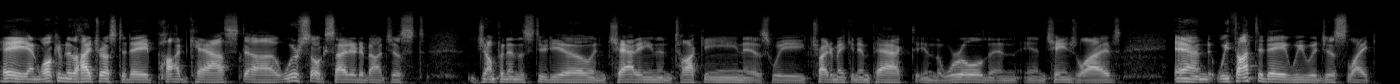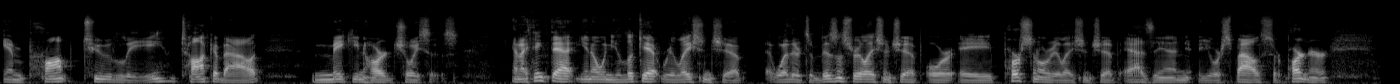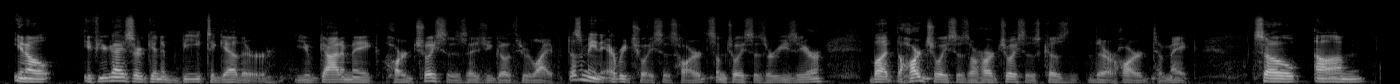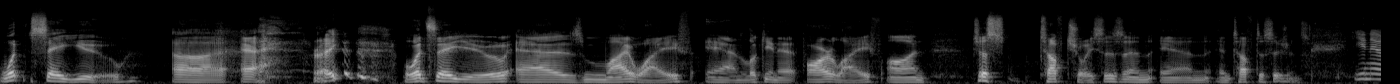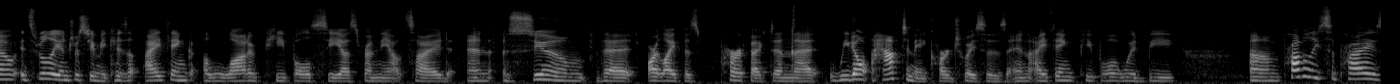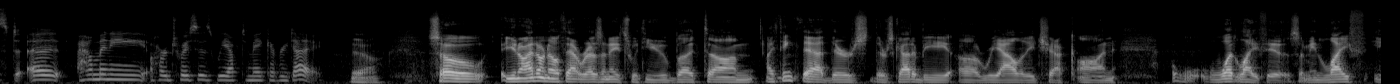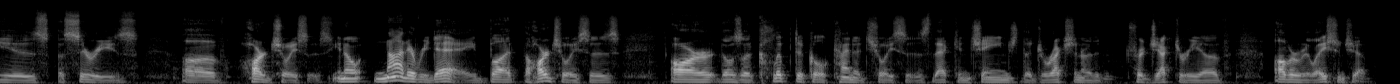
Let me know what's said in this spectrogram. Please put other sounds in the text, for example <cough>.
Hey, and welcome to the High Trust Today podcast. Uh, we're so excited about just jumping in the studio and chatting and talking as we try to make an impact in the world and, and change lives. And we thought today we would just like impromptuly talk about making hard choices. And I think that, you know, when you look at relationship, whether it's a business relationship or a personal relationship, as in your spouse or partner, you know, if you guys are going to be together, you've got to make hard choices as you go through life. Doesn't mean every choice is hard. Some choices are easier, but the hard choices are hard choices because they're hard to make. So, um, what say you, uh, <laughs> right? what say you as my wife and looking at our life on just tough choices and, and, and tough decisions? You know, it's really interesting because I think a lot of people see us from the outside and assume that our life is perfect and that we don't have to make hard choices. And I think people would be um, probably surprised at how many hard choices we have to make every day. Yeah. So you know, I don't know if that resonates with you, but um, I think that there's there's got to be a reality check on what life is. I mean, life is a series of hard choices. You know, not every day, but the hard choices are those ecliptical kind of choices that can change the direction or the trajectory of of a relationship.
